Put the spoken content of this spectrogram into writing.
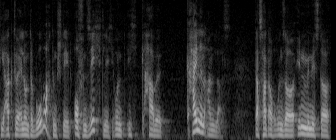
die aktuell unter Beobachtung steht, offensichtlich. Und ich habe keinen Anlass, das hat auch unser Innenminister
